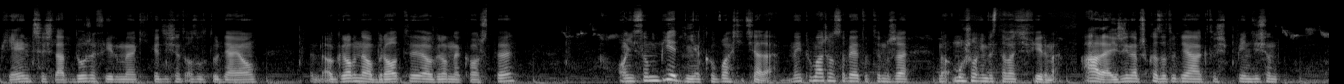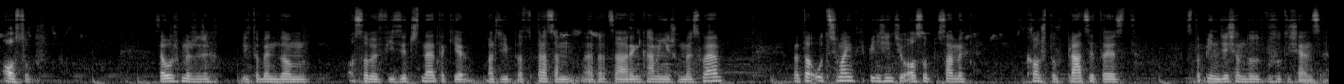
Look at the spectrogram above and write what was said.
5-6 lat, duże firmy, kilkadziesiąt osób zatrudniają, ogromne obroty, ogromne koszty. Oni są biedni jako właściciele. No i tłumaczą sobie to tym, że no, muszą inwestować w firmę. Ale jeżeli na przykład zatrudnia ktoś 50 osób, załóżmy, że niech to będą osoby fizyczne, takie bardziej prac- praca, praca rękami niż umysłem, no to utrzymanie tych 50 osób samych kosztów pracy to jest 150 do 200 tysięcy.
